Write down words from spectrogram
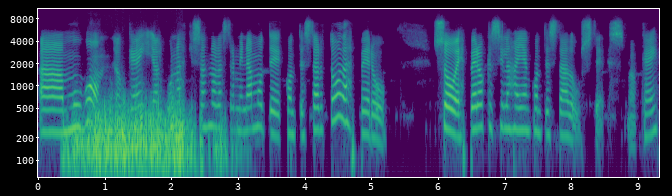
uh, move on, ok. Y algunas quizás no las terminamos de contestar todas, pero so, espero que sí las hayan contestado ustedes, ok.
